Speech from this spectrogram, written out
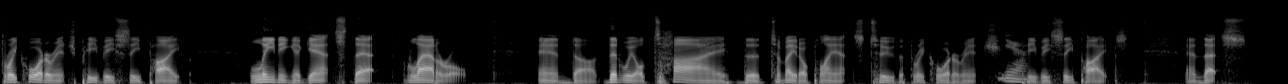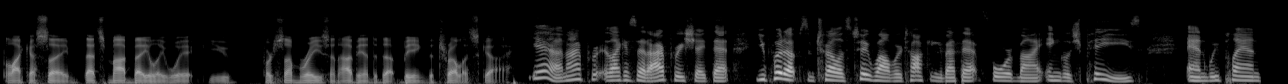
three quarter inch PVC pipe leaning against that lateral. And uh, then we'll tie the tomato plants to the three quarter inch Yeah. PVC pipes. And that's, like I say, that's my bailiwick. You, for some reason, I've ended up being the trellis guy. Yeah, and I like I said, I appreciate that. You put up some trellis too while we're talking about that for my English peas, and we plan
